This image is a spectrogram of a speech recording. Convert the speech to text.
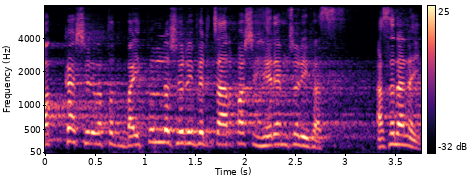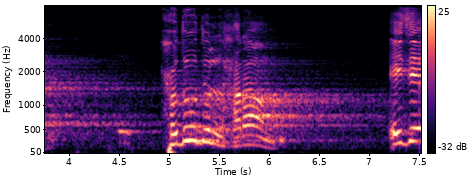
মক্কা শরীফ, অর্থাৎ বাইতুল্লাহ শরীফের চারপাশে হেরেম শরীফ আছে আছে না নাই? হদুদুল হারাম। এই যে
